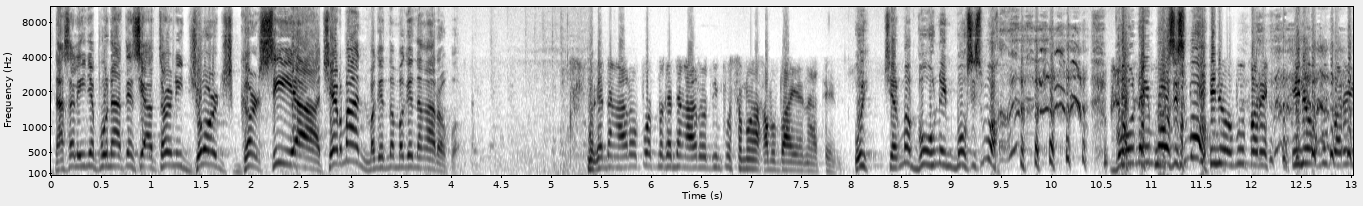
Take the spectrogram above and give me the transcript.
Nasa linya po natin si Attorney George Garcia. Chairman, magandang magandang araw po. Magandang araw po at magandang araw din po sa mga kababayan natin. Uy, chairman, buo na yung boses mo. buo na yung boses mo. Inuubo pa rin, inuubo pa rin,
